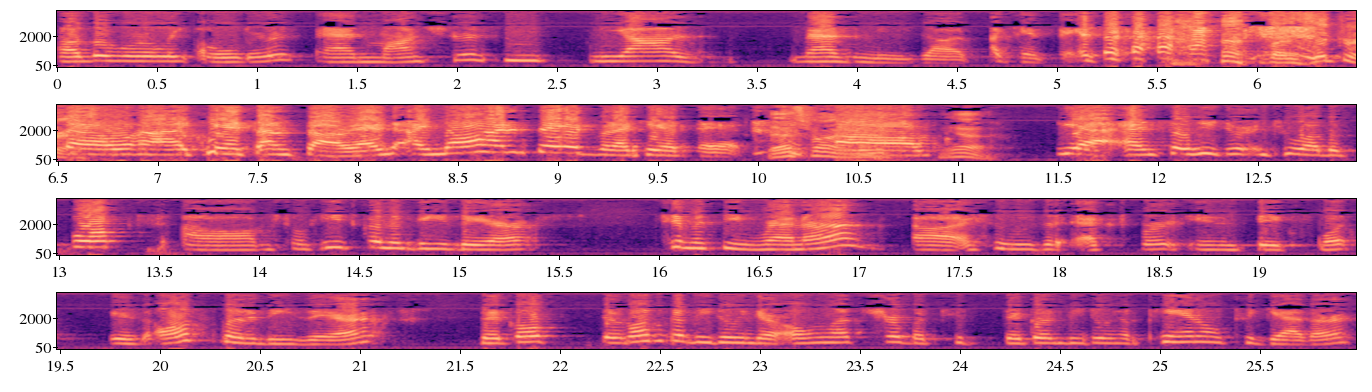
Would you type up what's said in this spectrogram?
otherworldly odors, and monstrous miasms. Uh, I can't say it. But it's interesting. So uh, I can't. I'm sorry. I, I know how to say it, but I can't say it. That's fine. Um, yeah. yeah, and so he's written two other books. Um, so he's going to be there. Timothy Renner, uh, who's an expert in Bigfoot, is also going to be there. They're, go, they're both going to be doing their own lecture, but t- they're going to be doing a panel together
